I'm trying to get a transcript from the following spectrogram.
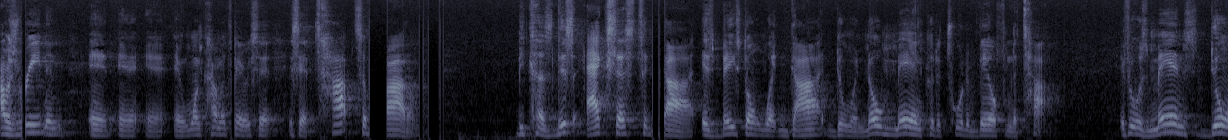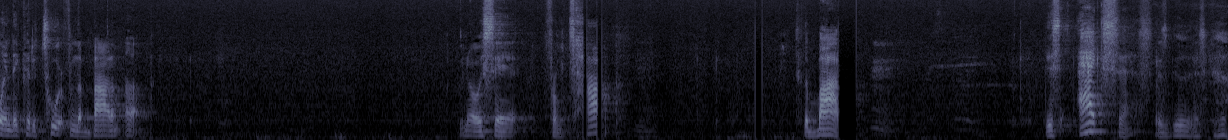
I was reading, and, and, and, and one commentary said, it said top to bottom because this access to God is based on what God doing. No man could have tore the veil from the top. If it was man's doing, they could have tore it from the bottom up. You know, it said from top to the bottom. This access is good. That's good.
